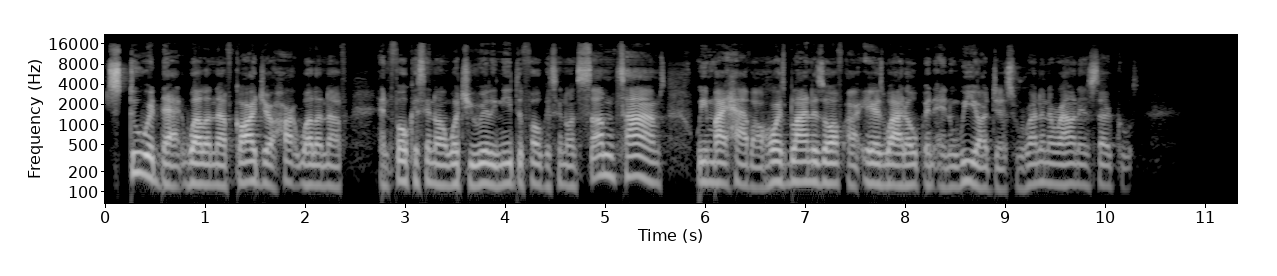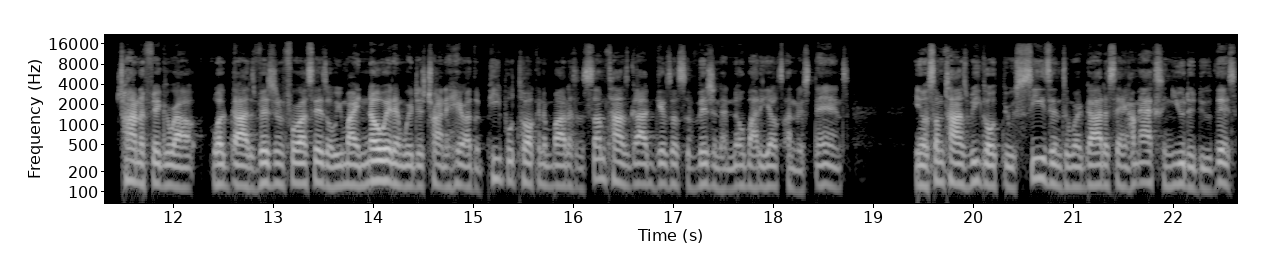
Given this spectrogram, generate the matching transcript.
steward that well enough, guard your heart well enough, and focus in on what you really need to focus in on. Sometimes we might have our horse blinders off, our ears wide open, and we are just running around in circles trying to figure out what God's vision for us is, or we might know it and we're just trying to hear other people talking about us. And sometimes God gives us a vision that nobody else understands. You know, sometimes we go through seasons where God is saying, I'm asking you to do this.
